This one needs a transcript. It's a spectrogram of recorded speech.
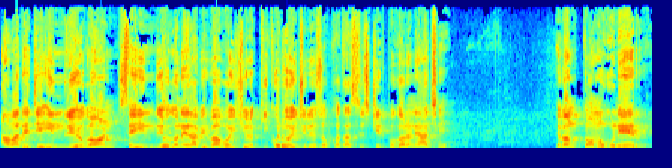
আমাদের যে ইন্দ্রিয়গণ, সেই ইন্দ্রিয়গণের আবির্ভাব হয়েছিল। কি করে হয়েছিল এসব কথা সৃষ্টির প্রকরণে আছে। এবং তমগুণের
